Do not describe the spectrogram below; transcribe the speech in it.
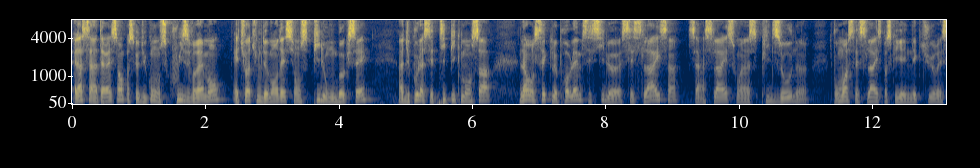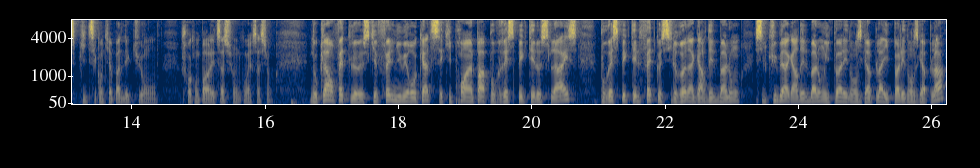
Et là, c'est intéressant parce que du coup, on squeeze vraiment. Et tu vois, tu me demandais si on spile ou on boxait. Ah, du coup, là, c'est typiquement ça. Là, on sait que le problème, c'est si c'est slice, hein. c'est un slice ou un split zone. Pour moi, c'est slice parce qu'il y a une lecture et split, c'est quand il n'y a pas de lecture. Je crois qu'on parlait de ça sur une conversation. Donc là, en fait, le, ce qui fait le numéro 4, c'est qu'il prend un pas pour respecter le slice, pour respecter le fait que si le run a gardé le ballon, si le QB a gardé le ballon, il peut aller dans ce gap-là, il peut aller dans ce gap-là.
